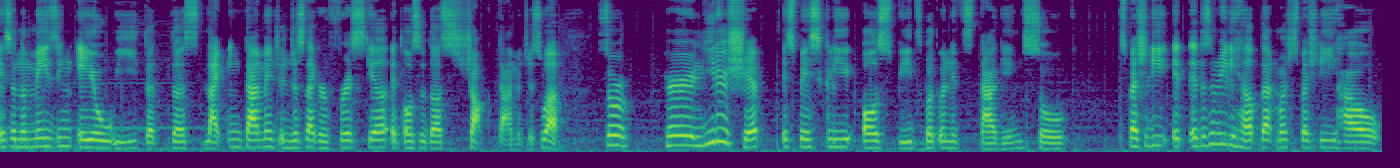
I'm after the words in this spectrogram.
is an amazing AoE that does lightning damage, and just like her first skill, it also does shock damage as well. So her leadership is basically all speeds, but when it's tagging, so especially it, it doesn't really help that much, especially how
